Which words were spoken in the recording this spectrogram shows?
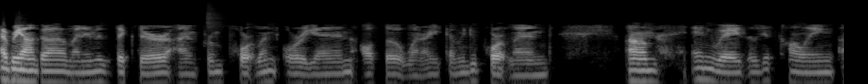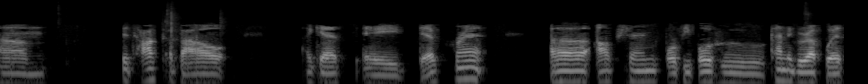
Hi, Bianca. My name is Victor. I'm from Portland, Oregon. Also, when are you coming to Portland? Um, anyways, I was just calling um, to talk about, I guess, a different uh, option for people who kind of grew up with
